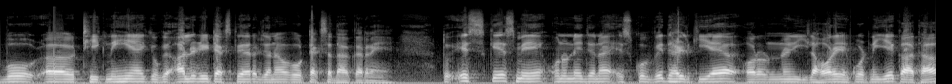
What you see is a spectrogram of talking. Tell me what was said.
वो ठीक नहीं है क्योंकि ऑलरेडी टैक्स पेयर जो ना, वो टैक्स अदा कर रहे हैं। तो इस केस में उन्होंने जो ना, इसको विद हेल्ड किया है और उन्होंने लाहौर हाई कोर्ट ने ये कहा था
